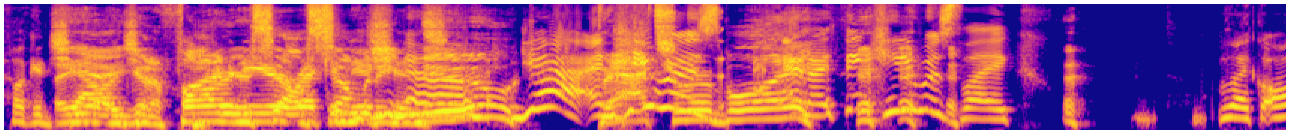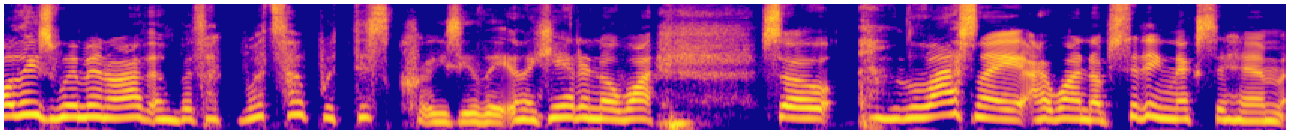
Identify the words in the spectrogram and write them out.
Fucking uh, Yeah, you're gonna find yourself somebody You new. know? Yeah, and he Bachelor was, boy. and I think he was like, like all these women are, and was like, what's up with this crazy lady? And like he had to know why. So last night I wound up sitting next to him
